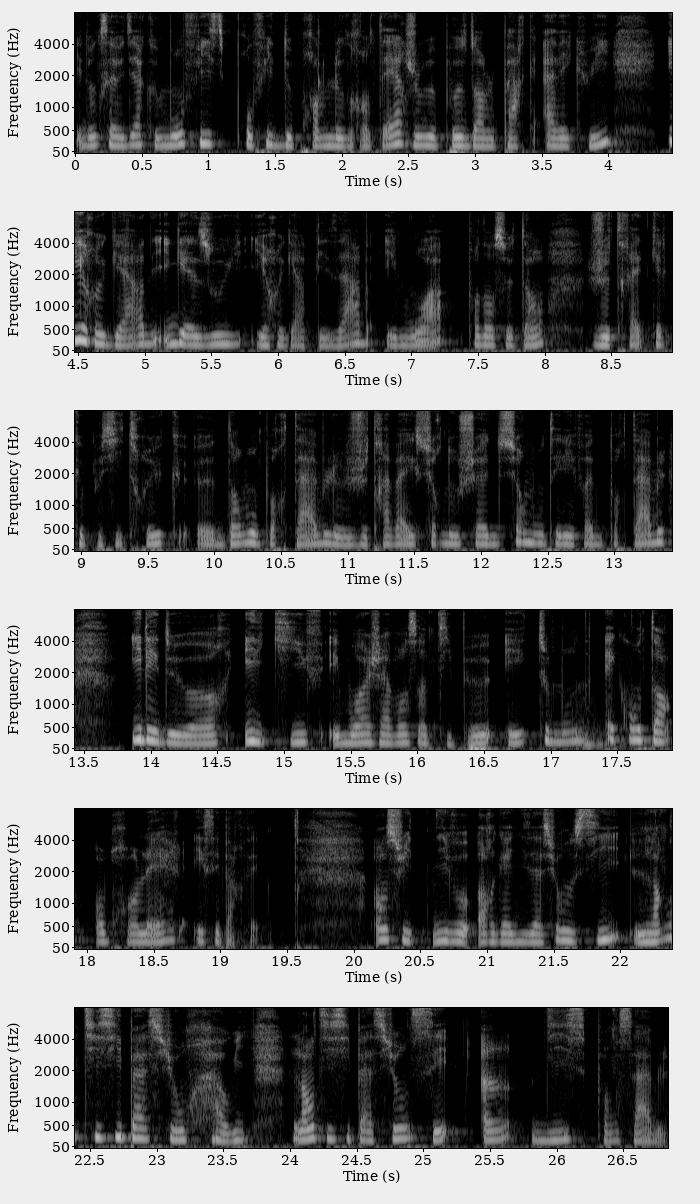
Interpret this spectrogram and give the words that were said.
Et donc ça veut dire que mon fils profite de prendre le grand air, je me pose dans le parc avec lui, il regarde, il gazouille, il regarde les arbres. Et moi pendant ce temps je traite quelques petits trucs euh, dans mon portable, je travaille sur Notion, sur mon téléphone portable, il est dehors, il kiffe. Et moi j'avance un petit peu. Et tout le monde est content, on prend l'air et c'est parfait. Ensuite, niveau organisation aussi, l'anticipation. Ah oui, l'anticipation, c'est indispensable.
